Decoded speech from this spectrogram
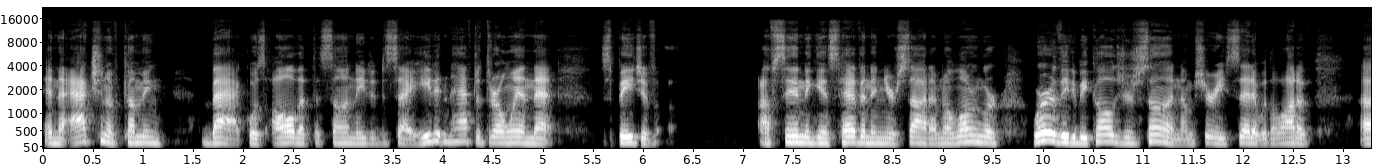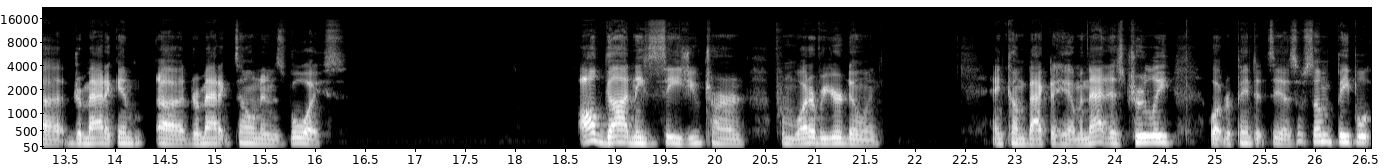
And the action of coming back was all that the son needed to say. He didn't have to throw in that speech of I've sinned against heaven and your sight. I'm no longer worthy to be called your son. I'm sure he said it with a lot of uh, dramatic, uh, dramatic tone in his voice. All God needs to see is you turn from whatever you're doing and come back to Him, and that is truly what repentance is. So, some people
